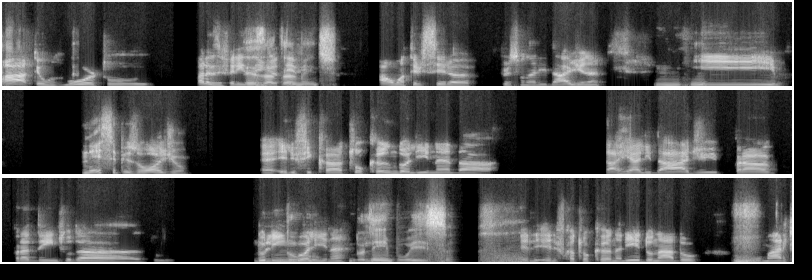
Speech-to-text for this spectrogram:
lá, tem uns mortos, várias referências a gente já teve Exatamente. a uma terceira personalidade, né? Uhum. E nesse episódio, é, ele fica trocando ali, né, da, da realidade para dentro da, do, do limbo Do- ali, né? Do limbo, isso. Ele, ele fica trocando ali, do nada o o Mark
